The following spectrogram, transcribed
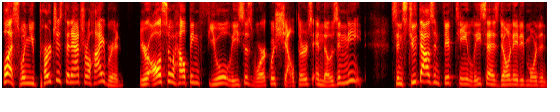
Plus, when you purchase the natural hybrid, you're also helping fuel Leesa's work with shelters and those in need. Since 2015, Leesa has donated more than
